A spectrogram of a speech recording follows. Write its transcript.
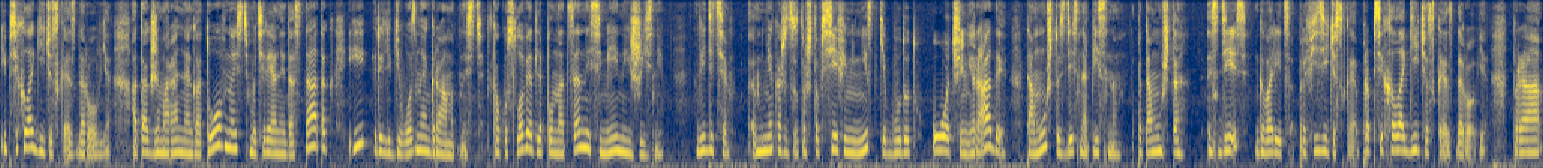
и психологическое здоровье, а также моральная готовность, материальный достаток и религиозная грамотность, как условия для полноценной семейной жизни – Видите, мне кажется, то, что все феминистки будут очень рады тому, что здесь написано, потому что здесь говорится про физическое, про психологическое здоровье, про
